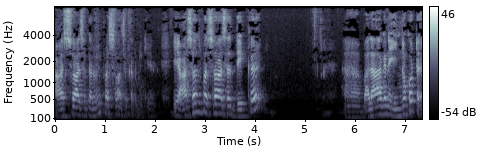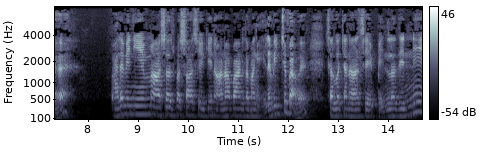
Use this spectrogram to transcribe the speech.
ආශ්වාස කරමි ප්‍රශ්වාස කරමි කියන. ඒ ආශ්වාස ප්‍රශ්වාස දෙක බලාගෙන ඉන්නකොට පළවෙනියෙන්ම ආශ්වාස ප්‍රශ්වාසය කියන ආනාපාන තමයි එළඹිච්ච බව සර්වචනාංශයේ පෙන්ලා දෙන්නේ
